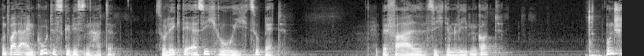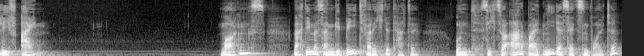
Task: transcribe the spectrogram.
Und weil er ein gutes Gewissen hatte, so legte er sich ruhig zu Bett befahl sich dem lieben Gott und schlief ein. Morgens, nachdem er sein Gebet verrichtet hatte und sich zur Arbeit niedersetzen wollte,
